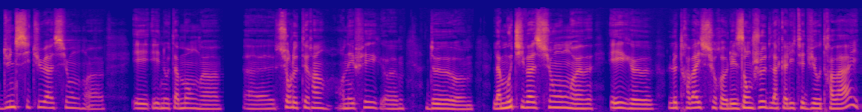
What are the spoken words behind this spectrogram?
d'une situation euh, et, notamment sur le terrain en effet de la motivation et le travail sur les enjeux de la qualité de vie au travail.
